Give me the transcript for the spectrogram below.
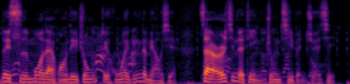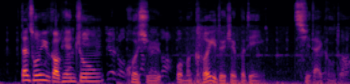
类似《末代皇帝》中对红卫兵的描写，在而今的电影中基本绝迹。但从预告片中，或许我们可以对这部电影期待更多。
